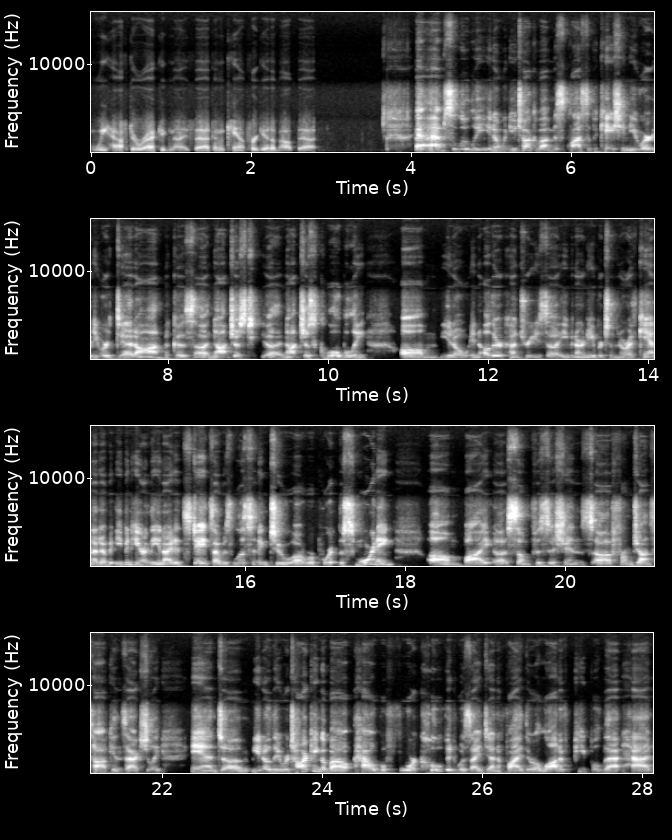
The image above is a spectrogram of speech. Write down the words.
we have to recognize that and can't forget about that. Absolutely. You know, when you talk about misclassification, you are you are dead on because uh, not just uh, not just globally, um, you know, in other countries, uh, even our neighbor to the north, Canada, but even here in the United States, I was listening to a report this morning um, by uh, some physicians uh, from Johns Hopkins, actually. And, um, you know, they were talking about how before COVID was identified, there are a lot of people that had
